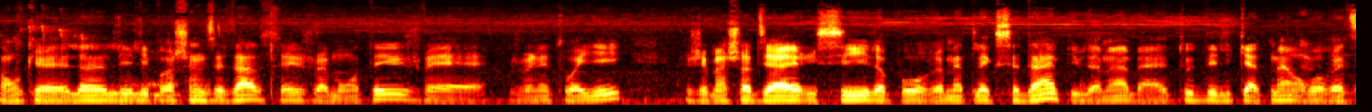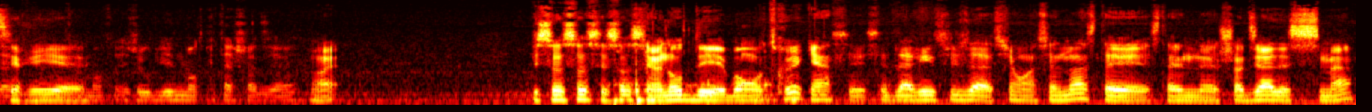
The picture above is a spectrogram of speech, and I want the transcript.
Donc, euh, là, les, les prochaines étapes, c'est je vais monter, je vais, je vais nettoyer. J'ai ma chaudière ici là, pour mettre l'excédent. Puis évidemment, ben, tout délicatement, on va retirer. euh, J'ai oublié de montrer ta chaudière. Puis ça, ça, c'est ça, c'est un autre des bons trucs, hein? c'est, de la réutilisation. Anciennement, c'était, c'était une chaudière de ciment.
